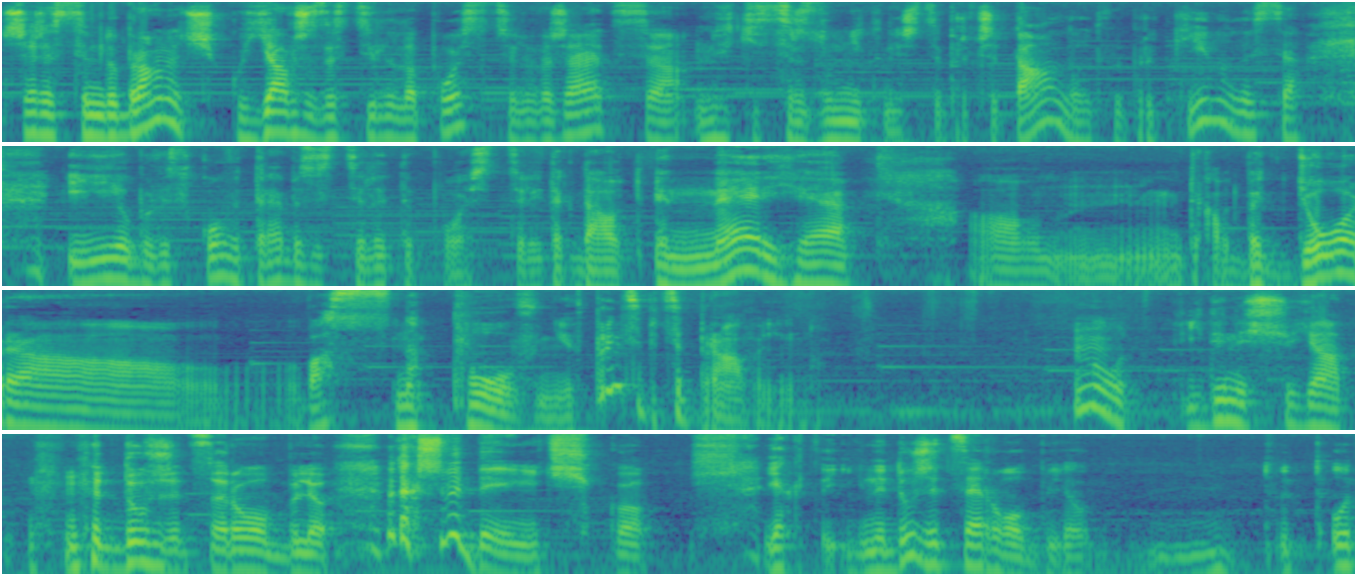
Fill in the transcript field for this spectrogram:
Через цим добраночку я вже застілила постіль, вважається, ну, якісь розумні книжці прочитали, от ви прикинулися, і обов'язково треба застілити постіль. І так да, от енергія. Ем, Така от бадьора вас наповнює. В принципі, це правильно. Ну, єдине, що я не дуже це роблю. Ну так швиденько. Як не дуже це роблю. От, от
